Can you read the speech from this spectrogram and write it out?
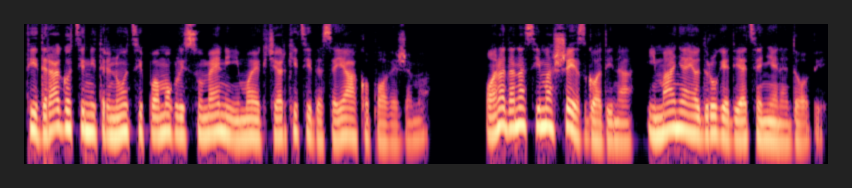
Ti dragocjeni trenuci pomogli su meni i moje kćerkici da se jako povežemo. Ona danas ima šest godina i manja je od druge djece njene dobi.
